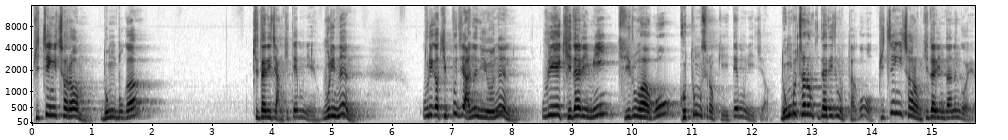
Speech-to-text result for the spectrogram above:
빚쟁이처럼 농부가 기다리지 않기 때문이에요. 우리는 우리가 기쁘지 않은 이유는 우리의 기다림이 지루하고 고통스럽기 때문이죠. 농부처럼 기다리지 못하고 빚쟁이처럼 기다린다는 거예요.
